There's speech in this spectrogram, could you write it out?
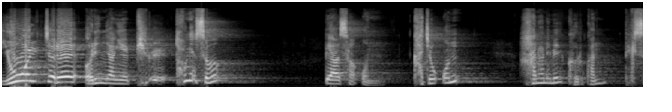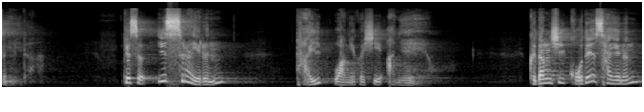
6월절의 어린 양의 피를 통해서 빼앗아 온, 가져온 하나님의 거룩한 백성입니다. 그래서 이스라엘은 다윗 왕의 것이 아니에요. 그 당시 고대 사회는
